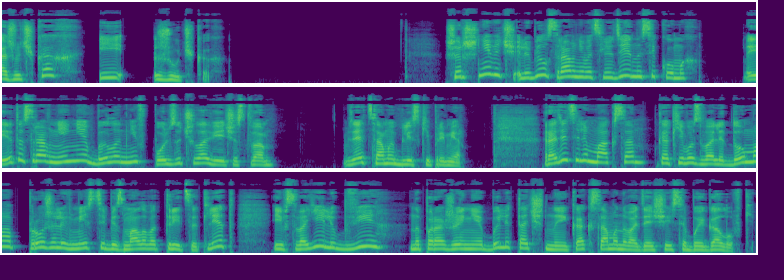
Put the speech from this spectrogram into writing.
О жучках и жучках. Шершневич любил сравнивать людей и насекомых, и это сравнение было не в пользу человечества. Взять самый близкий пример. Родители Макса, как его звали дома, прожили вместе без малого 30 лет и в своей любви на поражение были точны, как самонаводящиеся боеголовки.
